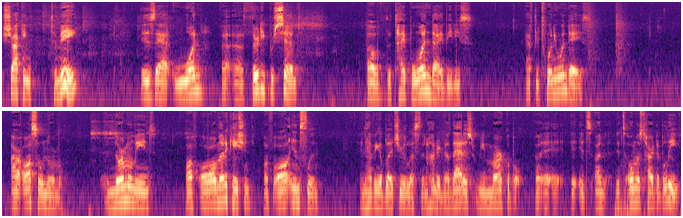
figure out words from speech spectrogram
shocking to me is that one uh, uh, 30% of the type 1 diabetes after 21 days are also normal. Normal means off all medication, off all insulin, and having a blood sugar less than 100. Now that is remarkable. Uh, it, it's un, it's almost hard to believe.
